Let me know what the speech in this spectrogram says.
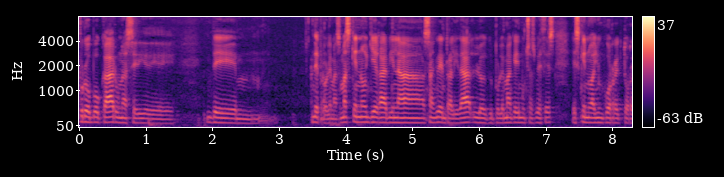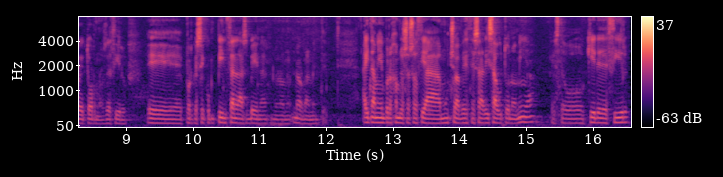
provocar una serie de, em, de, problemas. Más que no llegar bien la sangre, en realidad lo, el problema que hay muchas veces es que no hay un correcto retorno, es decir, eh, porque se pinzan las venas normalmente. Ahí también, por ejemplo, se asocia muchas veces a disautonomía. Esto quiere decir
